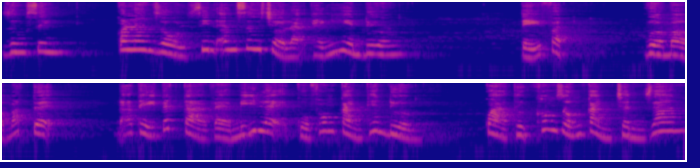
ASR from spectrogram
Dương sinh, con lên rồi xin ân sư trở lại thánh hiền đường. Tế Phật, vừa mở mắt tuệ, đã thấy tất cả vẻ mỹ lệ của phong cảnh thiên đường, quả thực không giống cảnh trần gian.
